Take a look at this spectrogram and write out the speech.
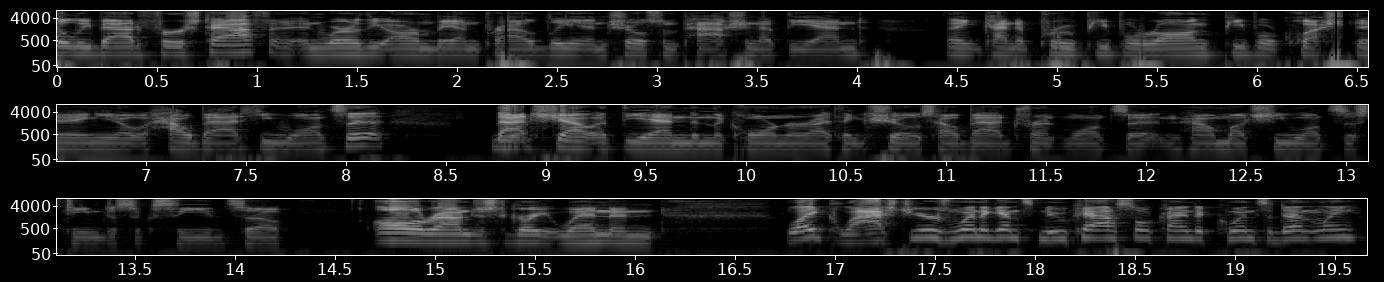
really bad first half and, and wear the armband proudly and show some passion at the end. I think kind of prove people wrong. People questioning, you know, how bad he wants it that yeah. shout at the end in the corner, I think, shows how bad Trent wants it and how much he wants this team to succeed. So, all around, just a great win. And like last year's win against Newcastle, kind of coincidentally,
